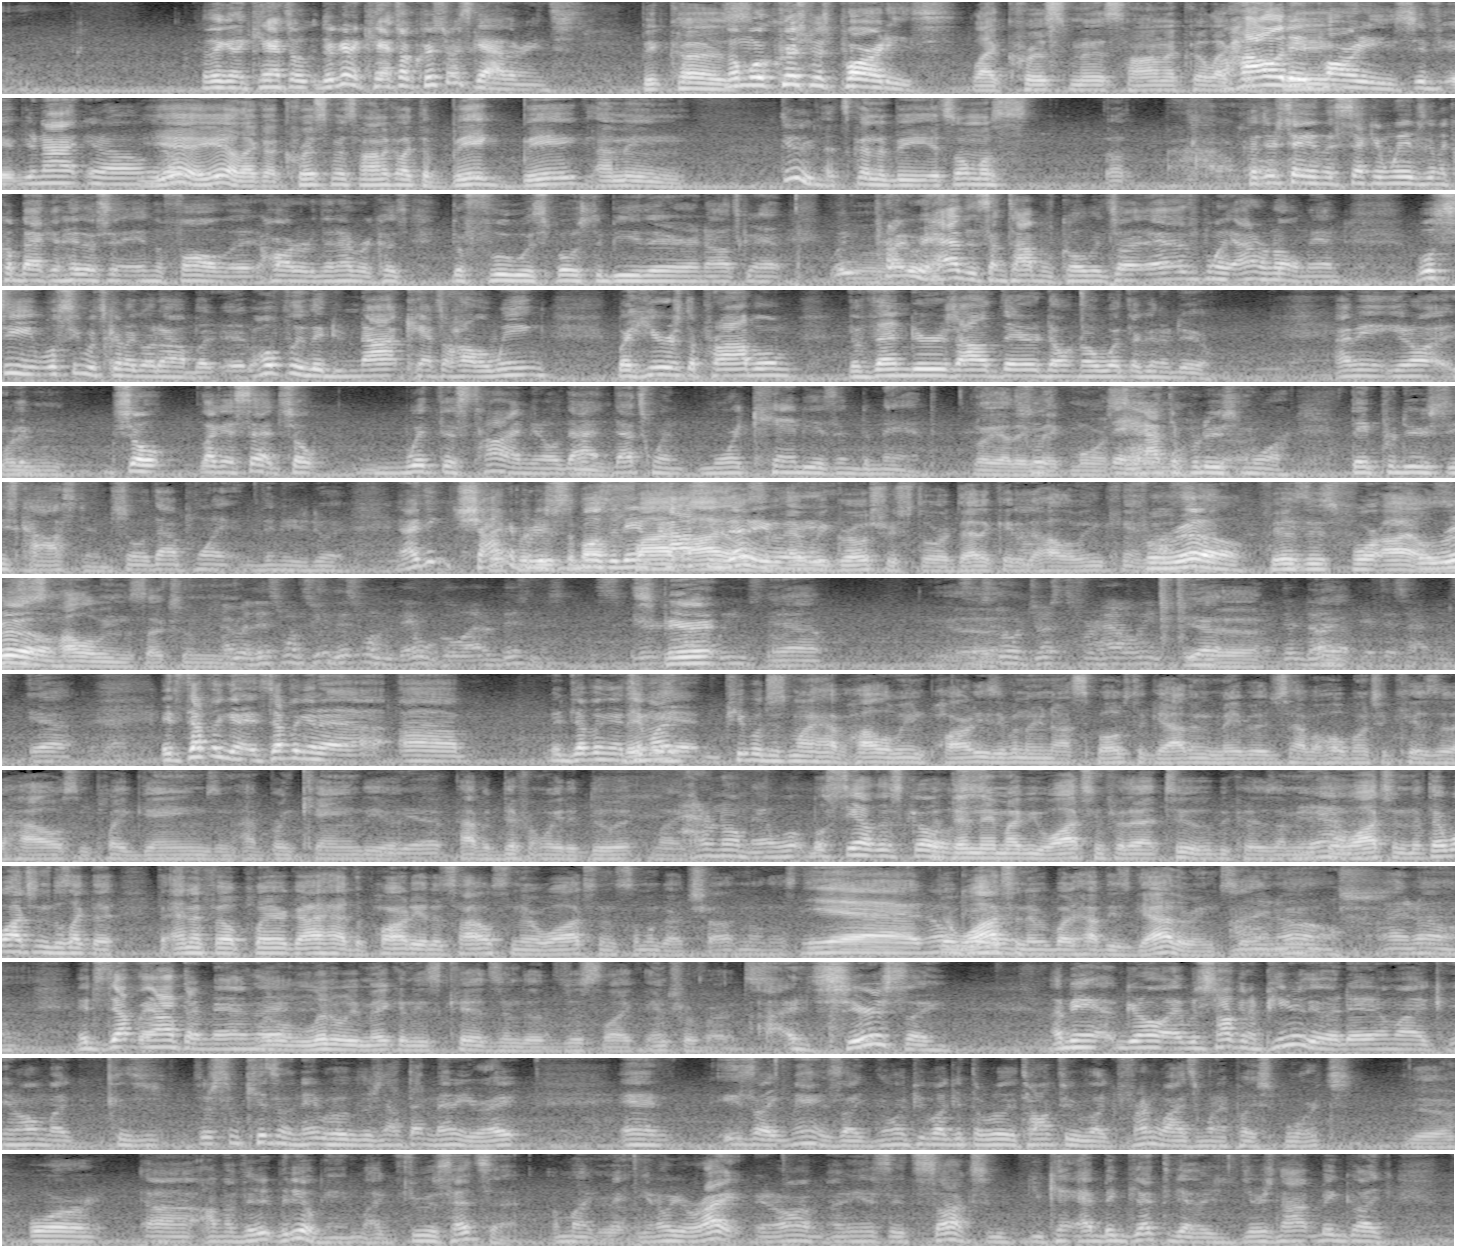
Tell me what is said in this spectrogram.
Are they gonna cancel? They're gonna cancel Christmas gatherings. because No more Christmas parties. like Christmas, Hanukkah, like or holiday big- parties. If, if you're not, you know, you Yeah, know, yeah, like a Christmas, Hanukkah, like the big, big. I mean, dude. it's gonna be. It's almost. Uh, I don't know. Because they're saying the second wave is going to come back and hit us in, in the fall uh, harder than ever because the flu was supposed to be there and now it's going to. have... We probably already had this on top of COVID, so at this point, I don't know, man. We'll see. We'll see what's going to go down, but uh, hopefully they do not cancel Halloween. But here's the problem: the vendors out there don't know what they're going to do. I mean, you know, you so like I said, so with this time, you know that Mm. that's when more candy is in demand. Oh yeah, they So make more. They have to produce yeah. more. They produce these costumes, so at that point they need to do it. And I think China produce produces about most of the damn costumes aisles in anyway. every grocery store dedicated to Halloween candy. For real. like, here's these four aisles. For This real. Halloween section. Remember this one too? This one they will go out of business. The Spirit, Spirit, Halloween store. yeah, It's a store just for Halloween. yeah, Yeah. Like, they're done Yeah. if this happens. yeah. They're. It's definitely gonna. It's definitely gonna. Uh, it's definitely gonna They might. hit. People just might have Halloween parties, even though you're not supposed to gathering. Maybe they just have a whole bunch of kids at the house and play games and have bring candy or Yep. have a different way to do it. Like I don't know, man. We'll, we'll see how this goes. But then they might be watching for that too, because I mean, if they're watching, if they're watching, just like the, the NFL player guy had the party at his house and they're watching, and someone got shot and all that stuff. yeah, no they're good. watching everybody have these gatherings. So, I know, I know. It's definitely out there, man. They're They- literally making these kids into just like introverts. I, seriously. I mean, you know, I was talking to Peter the other day. I'm like, you know, I'm like, because there's some kids in the neighborhood. There's not that many, right? And he's like, man, he's like, the only people I get to really talk to, like friend wise, when I play sports Yeah, or uh, on the vid- video game, like through his headset. I'm like, Yeah. man, you know, you're right. You know, I mean, it's, it sucks. You can't have big get-togethers. There's not big like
